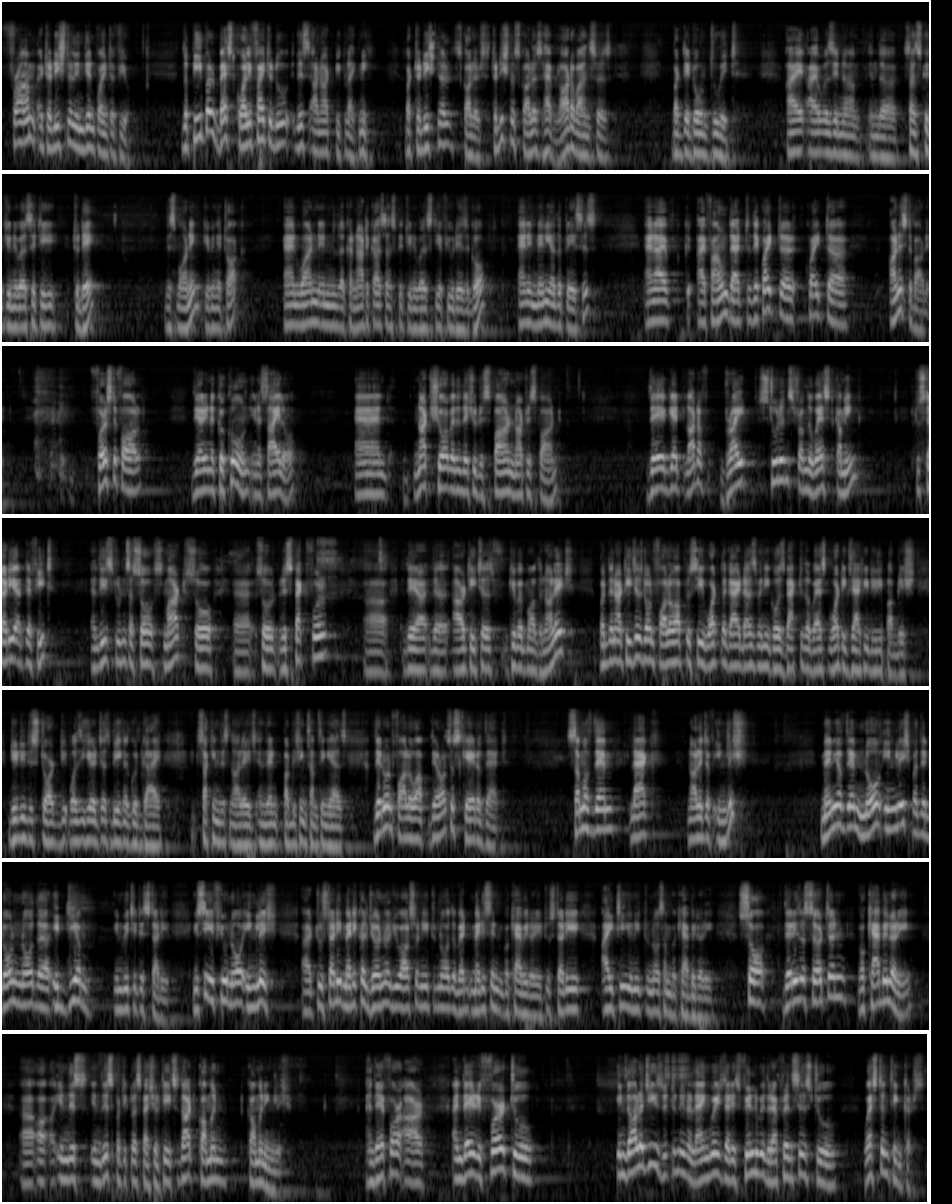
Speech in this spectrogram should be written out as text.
from a traditional Indian point of view. The people best qualified to do this are not people like me, but traditional scholars. Traditional scholars have a lot of answers, but they don't do it. I, I was in, um, in the Sanskrit University today, this morning, giving a talk, and one in the Karnataka Sanskrit University a few days ago, and in many other places. And I've, I found that they're quite, uh, quite uh, honest about it. First of all, they are in a cocoon, in a silo, and not sure whether they should respond, not respond. They get a lot of bright students from the West coming to study at their feet, and these students are so smart, so uh, so respectful. Uh, they are the, our teachers give them all the knowledge, but then our teachers don't follow up to see what the guy does when he goes back to the West. What exactly did he publish? Did he distort? Was he here just being a good guy, sucking this knowledge and then publishing something else? They don't follow up. They're also scared of that. Some of them lack knowledge of English. Many of them know English, but they don't know the idiom in which it is studied. You see, if you know English, uh, to study medical journal, you also need to know the medicine vocabulary. To study IT, you need to know some vocabulary. So there is a certain vocabulary uh, in this in this particular specialty. It's not common common English, and therefore are and they refer to Indology is written in a language that is filled with references to Western thinkers.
